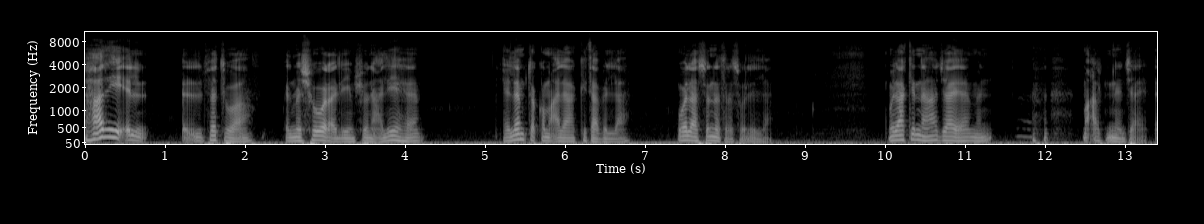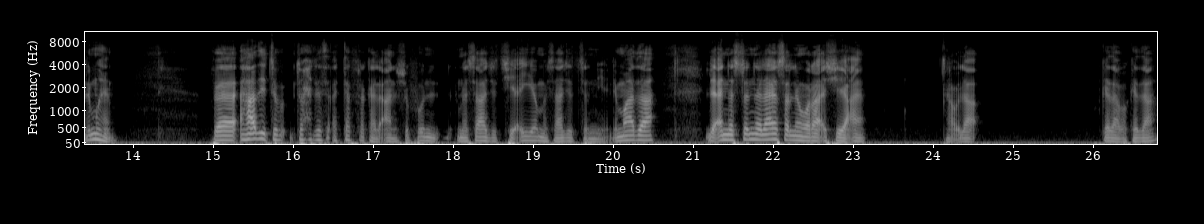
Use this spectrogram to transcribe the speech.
هذه الفتوى المشهورة اللي يمشون عليها لم تقم على كتاب الله ولا سنة رسول الله ولكنها جاية من ما أعرف منين جاية المهم فهذه تحدث التفرقة الآن تشوفون المساجد شيعية ومساجد سنية. لماذا؟ لأن السنة لا يصلون وراء الشيعة. هؤلاء كذا وكذا.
